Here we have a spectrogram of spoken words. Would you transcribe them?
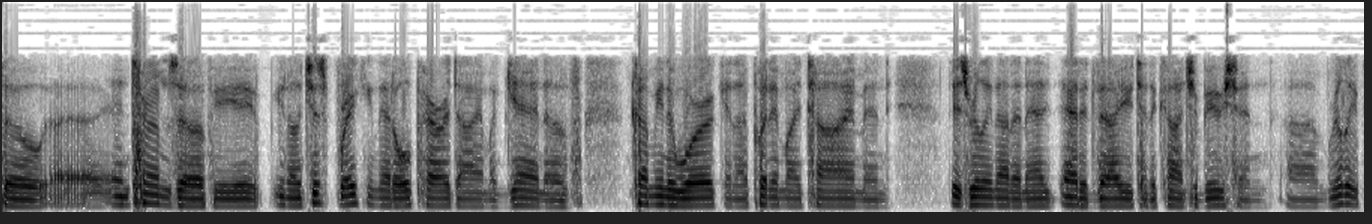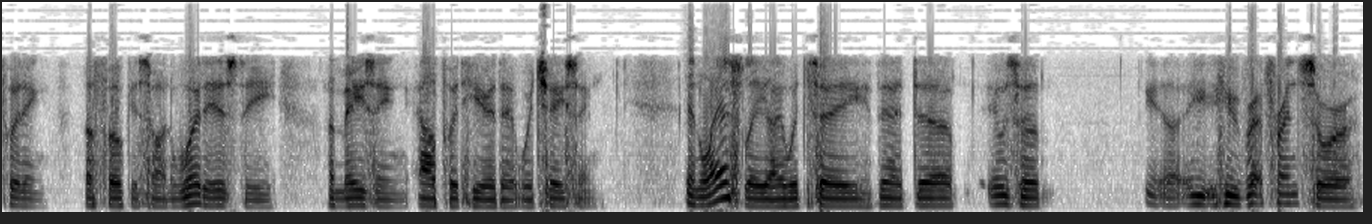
So, uh, in terms of you, know, just breaking that old paradigm again of coming to work and I put in my time and there's really not an added value to the contribution. Uh, really putting a focus on what is the amazing output here that we're chasing. And lastly, I would say that uh, it was a you know, he referenced or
